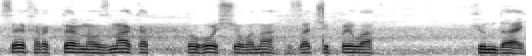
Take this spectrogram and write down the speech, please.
Це характерна ознака того, що вона зачепила Hyundai.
